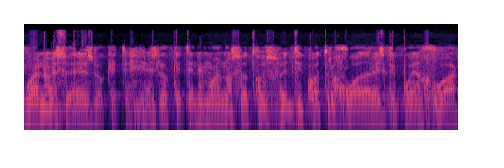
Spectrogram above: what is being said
Bueno, es, es, lo que te, es lo que tenemos nosotros, 24 jugadores que pueden jugar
